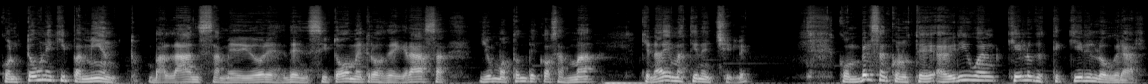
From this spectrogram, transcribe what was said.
con todo un equipamiento, balanza, medidores, densitómetros de grasa y un montón de cosas más que nadie más tiene en Chile. Conversan con usted, averiguan qué es lo que usted quiere lograr,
